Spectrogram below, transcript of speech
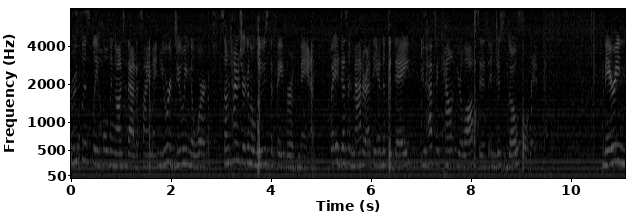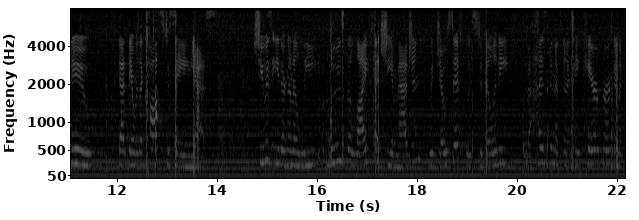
ruthlessly holding on to that assignment. You are doing the work. Sometimes you're going to lose the favor of man, but it doesn't matter. At the end of the day, you have to count your losses and just go for it. Mary knew that there was a cost to saying yes. She was either going to lose the life that she imagined with Joseph, with stability, with a husband that's going to take care of her, going to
